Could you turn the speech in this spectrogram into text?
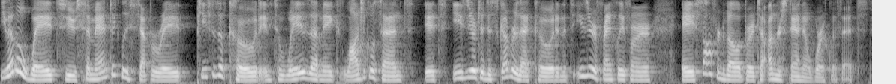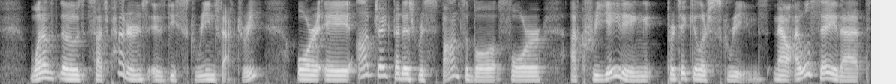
you have a way to semantically separate pieces of code into ways that make logical sense. It's easier to discover that code and it's easier, frankly, for a software developer to understand and work with it. One of those such patterns is the screen factory, or a object that is responsible for uh, creating particular screens. Now, I will say that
